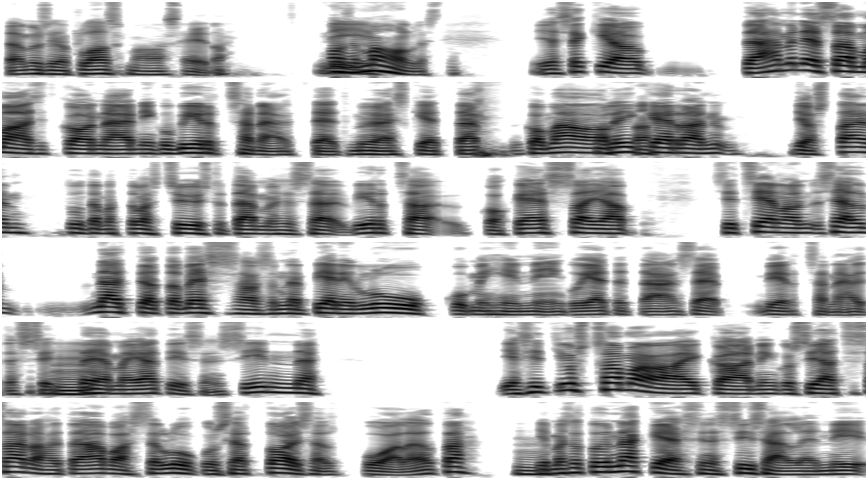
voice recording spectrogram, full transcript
tämmöisiä plasma-aseita? Niin. On se mahdollista? Ja sekin on, tämähän menee samaan sitten, kun on nämä niin kuin virtsanäytteet myöskin, että kun mä olin kerran jostain tuntemattomasta syystä tämmöisessä virtsakokeessa ja sitten siellä on siellä näytteenoton vessassa on semmoinen pieni luukku, mihin niin kuin jätetään se virtsanäyte sitten mm. ja mä jätin sen sinne. Ja sitten just samaan aikaan niin sieltä se sairaanhoitaja avasi sen luukun sieltä toiselta puolelta mm. ja mä satuin näkeä sinne sisälle, niin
